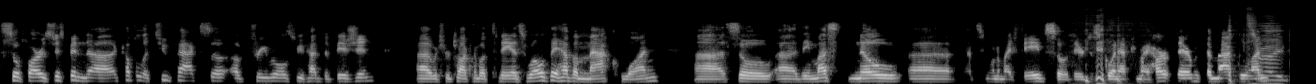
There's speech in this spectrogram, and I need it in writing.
so far has just been uh, a couple of two packs of, of pre rolls. We've had the Vision, uh, which we're talking about today, as well as they have a Mac One. Uh, so uh, they must know uh, that's one of my faves. So they're just going after my heart there with the Mac That's One. right.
